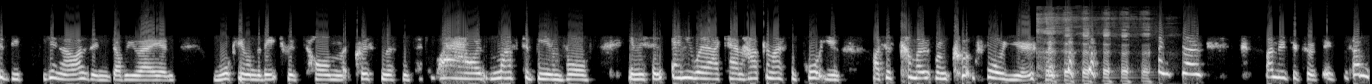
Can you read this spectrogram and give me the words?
to be, you know, I was in WA and walking on the beach with Tom at Christmas and said, wow, I'd love to be involved in this in any way I can. How can I support you? I'll just come over and cook for you. and so I'm into cooking. If I'm,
